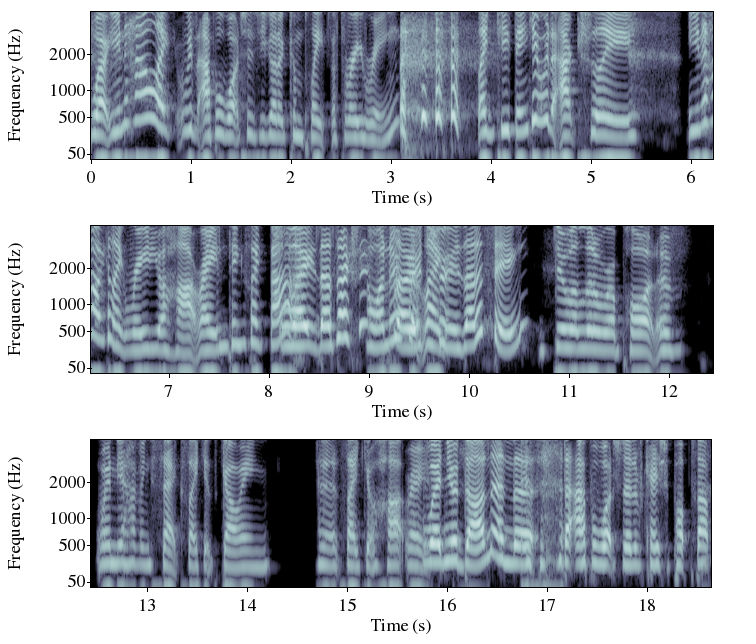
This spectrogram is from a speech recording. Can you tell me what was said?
work? You know how like with Apple Watches you got to complete the three rings? like do you think it would actually You know how it can like read your heart rate and things like that? Wait, that's actually I wonder so if it, like- true. Is that a thing? Do a little report of when you're having sex like it's going and it's like your heart rate. When you're done and the, Is- the Apple Watch notification pops up,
